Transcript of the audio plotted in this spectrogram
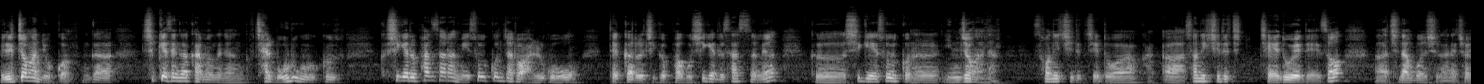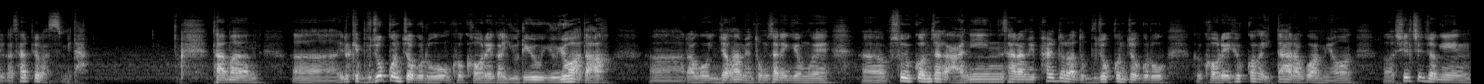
일정한 요건. 그러니까 쉽게 생각하면 그냥 잘 모르고 그, 그 시계를 판 사람이 소유권자로 알고 대가를 지급하고 시계를 샀으면 그 시계의 소유권을 인정하는 선의취득 제도와 아, 선의취득 제도에 대해서 아, 지난번 시간에 저희가 살펴봤습니다. 다만 아, 이렇게 무조건적으로 그 거래가 유료 유효하다. 아, 라고 인정하면 동산의 경우에 아, 소유권자가 아닌 사람이 팔더라도 무조건적으로 그 거래 효과가 있다라고 하면 어, 실질적인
